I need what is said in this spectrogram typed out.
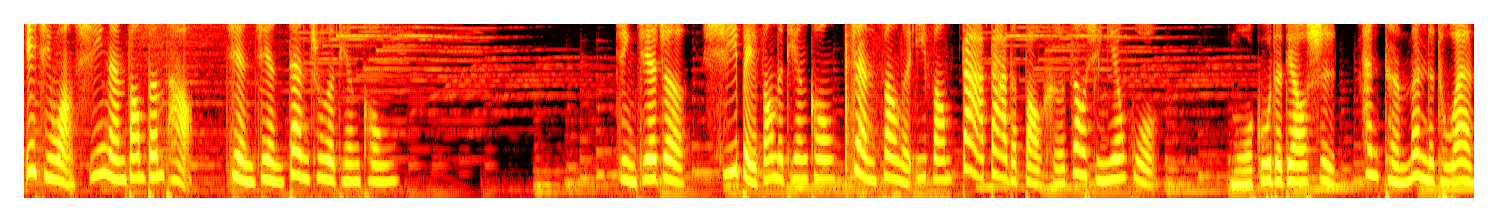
一起往西南方奔跑，渐渐淡出了天空。紧接着，西北方的天空绽放了一方大大的宝盒造型烟火，蘑菇的雕饰和藤蔓的图案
